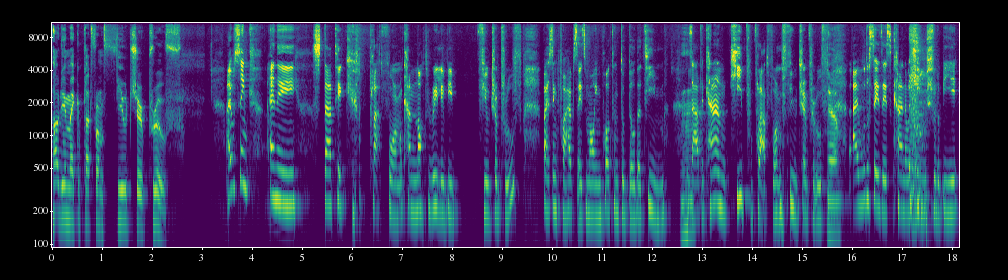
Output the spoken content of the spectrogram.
how do you make a platform future proof? I would think any static platform cannot really be future proof. I think perhaps it's more important to build a team mm-hmm. that can keep platform future proof. Yeah. I would say this kind of team should be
